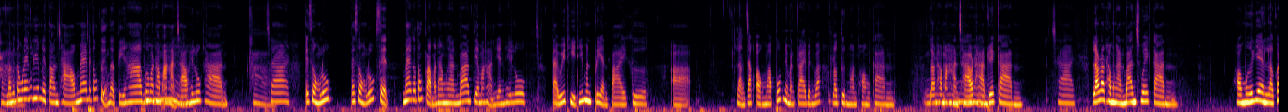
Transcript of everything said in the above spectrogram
ค่ะเราไม่ต้องเร่งรีบในตอนเช้า แม่ไม่ต้องตื่นตั้งแต่ตีห้าเพื่อมาทำอาหารเช้าให้ลูกทาน ค่ะ ใช่ ไปส่งลูกไปส่งลูกเสร็จ แม่ก็ต้องกลับมาทำงานบ้านเตรียมอาหารเย็นให้ลูก แต่วิถีที่มันเปลี่ยนไปคืออหลังจากออกมาปุ๊บเนี่ยมันกลายเป็นว่าเราตื่นนอนพร้อมกัน เราทำอาหารเช้าทานด้วยกัน ใช่ แล้วเราทำงานบ้านช่วยกัน พอมื้อเย็นเราก็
